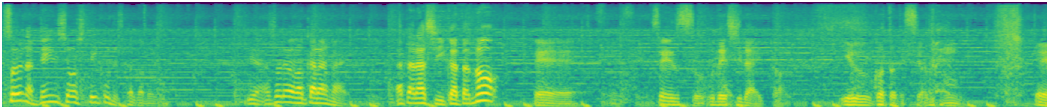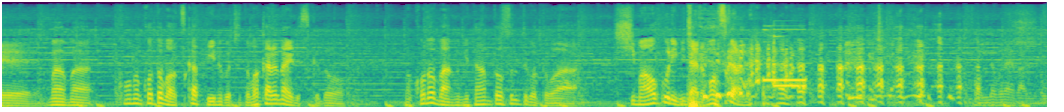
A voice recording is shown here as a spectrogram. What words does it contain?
そういうのは伝承していくんですか加藤君いやそれは分からない。新しい方の、えーセンス。腕次第と。いうことですよね、えーまあまあこの言葉を使っていいのかちょっと分からないですけど、まあ、この番組担当するってことは島送りみたいなもんですからね。とんでもない番組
